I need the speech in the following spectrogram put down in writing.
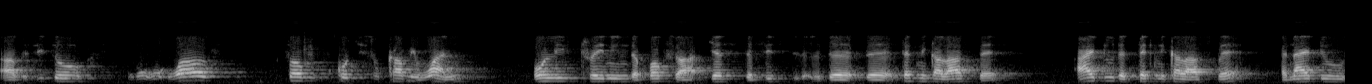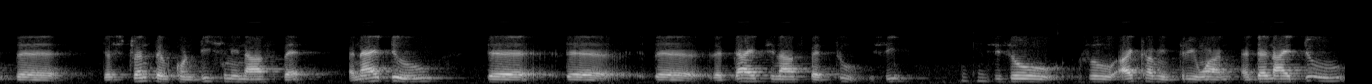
Um, see, so while some coaches will come in one, only training the boxer, just the, the, the technical aspect, I do the technical aspect, and I do the, the strength and conditioning aspect, and I do the, the, the, the dieting aspect too, you see. Okay. See, so so I come in three one, and then I do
